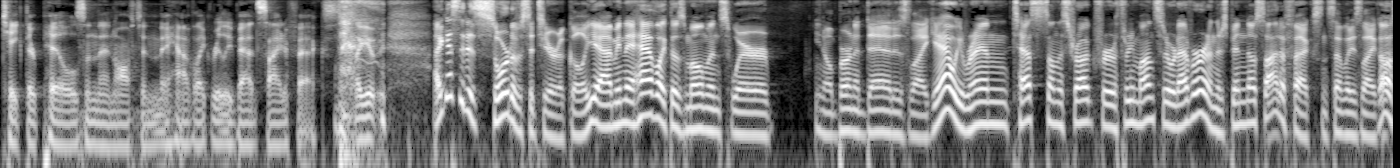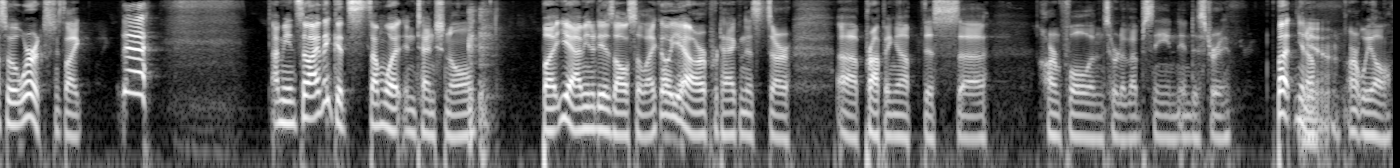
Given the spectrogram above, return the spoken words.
take their pills and then often they have like really bad side effects. Like it, I guess it is sort of satirical. Yeah, I mean they have like those moments where you know Bernadette is like, "Yeah, we ran tests on this drug for three months or whatever, and there's been no side effects." And somebody's like, "Oh, so it works?" She's like, "Eh." I mean, so I think it's somewhat intentional, but yeah, I mean it is also like, "Oh yeah, our protagonists are uh, propping up this uh, harmful and sort of obscene industry." But you know, Yeah. aren't we all?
